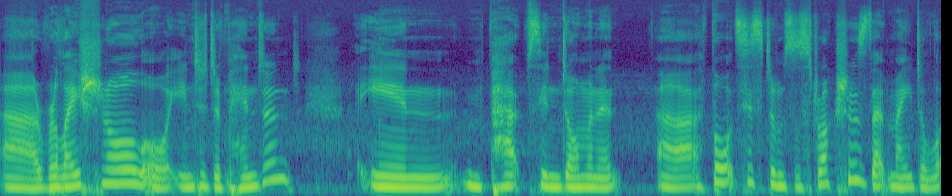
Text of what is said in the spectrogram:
uh, relational or interdependent in perhaps in dominant uh, thought systems or structures that may de-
